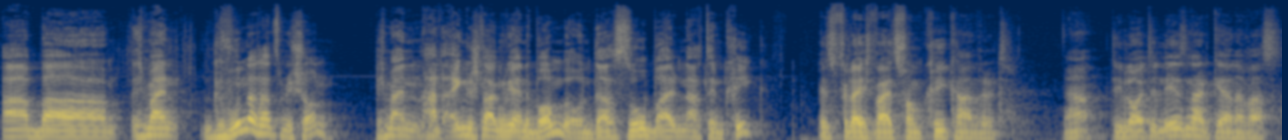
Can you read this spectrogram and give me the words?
Aber ich meine, gewundert hat's mich schon. Ich meine, hat eingeschlagen wie eine Bombe und das so bald nach dem Krieg. Ist vielleicht, weil es vom Krieg handelt. Ja, die Leute lesen halt gerne was,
